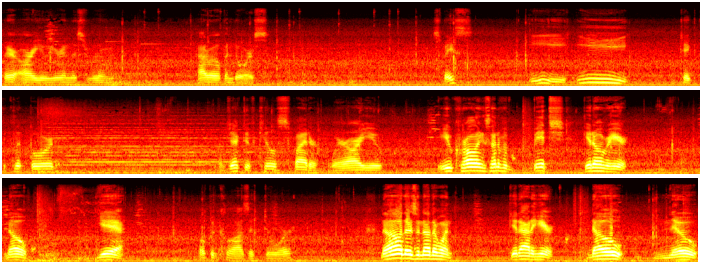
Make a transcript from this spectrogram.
Where are you? You're in this room. How do I open doors? Space? E. E. Take the clipboard. Objective, kill spider. Where are you? You crawling son of a bitch. Get over here. No. Yeah. Open closet door. No, there's another one. Get out of here. No. No.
